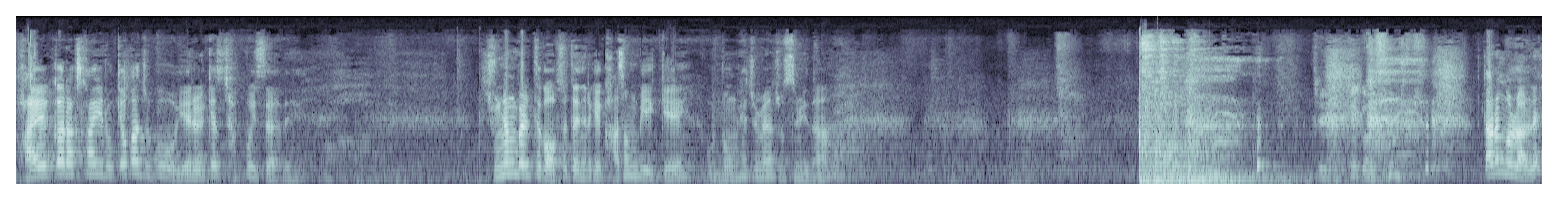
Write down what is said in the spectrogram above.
발가락 사이로 껴가지고 얘를 계속 잡고 있어야 돼 중량 벨트가 없을 때는 이렇게 가성비 있게 운동해주면 좋습니다. 다른 걸로 할래?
